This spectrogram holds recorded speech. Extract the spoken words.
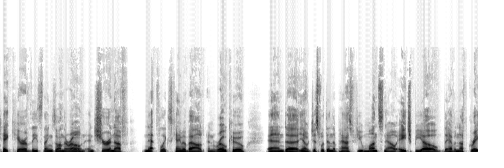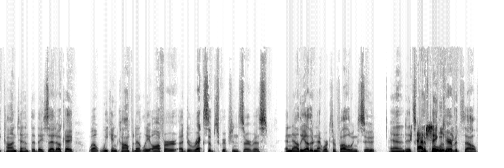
take care of these things on their own. And sure enough, Netflix came about and Roku. And, uh, you know, just within the past few months now, HBO, they have enough great content that they said, okay, well, we can confidently offer a direct subscription service. And now the other networks are following suit, and it's kind Absolutely. of taking care of itself.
